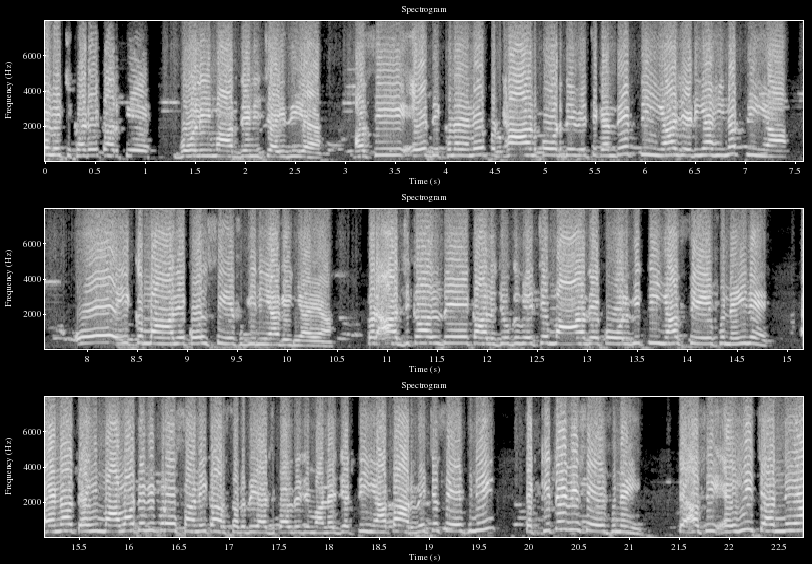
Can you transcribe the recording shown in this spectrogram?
ਦੇ ਵਿੱਚ ਖੜੇ ਕਰਕੇ ਗੋਲੀ ਮਾਰ ਦੇਣੀ ਚਾਹੀਦੀ ਹੈ। ਅਸੀਂ ਇਹ ਦੇਖਣਾ ਨੇ, ਪਠਾਨਕੋਟ ਦੇ ਵਿੱਚ ਕਹਿੰਦੇ ਧੀਆਂ ਜਿਹੜੀਆਂ ਸੀ ਨਾ ਧੀਆਂ, ਉਹ ਇੱਕ ਮਾਂ ਦੇ ਕੋਲ ਸੇਫ ਗਿਣੀਆਂ ਗਈਆਂ ਆ। ਪਰ ਅੱਜ ਕੱਲ ਦੇ ਕਲਯੁਗ ਵਿੱਚ ਮਾਂ ਦੇ ਕੋਲ ਵੀ ਧੀਆਂ ਸੇਫ ਨਹੀਂ ਨੇ। ਇਹਨਾਂ ਤੇ ਅਸੀਂ ਮਾਵਾਂ ਤੇ ਵੀ ਭਰੋਸਾ ਨਹੀਂ ਕਰ ਸਕਦੇ ਅੱਜ ਕੱਲ ਦੇ ਜ਼ਮਾਨੇ 'ਚ। ਜੇ ਧੀਆਂ ਘਰ ਵਿੱਚ ਸੇਫ ਨਹੀਂ ਤੇ ਕਿਤੇ ਵੀ ਸੇਫ ਨਹੀਂ। ਤੇ ਅਸੀਂ ਇਹੀ ਚਾਹੁੰਦੇ ਆ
